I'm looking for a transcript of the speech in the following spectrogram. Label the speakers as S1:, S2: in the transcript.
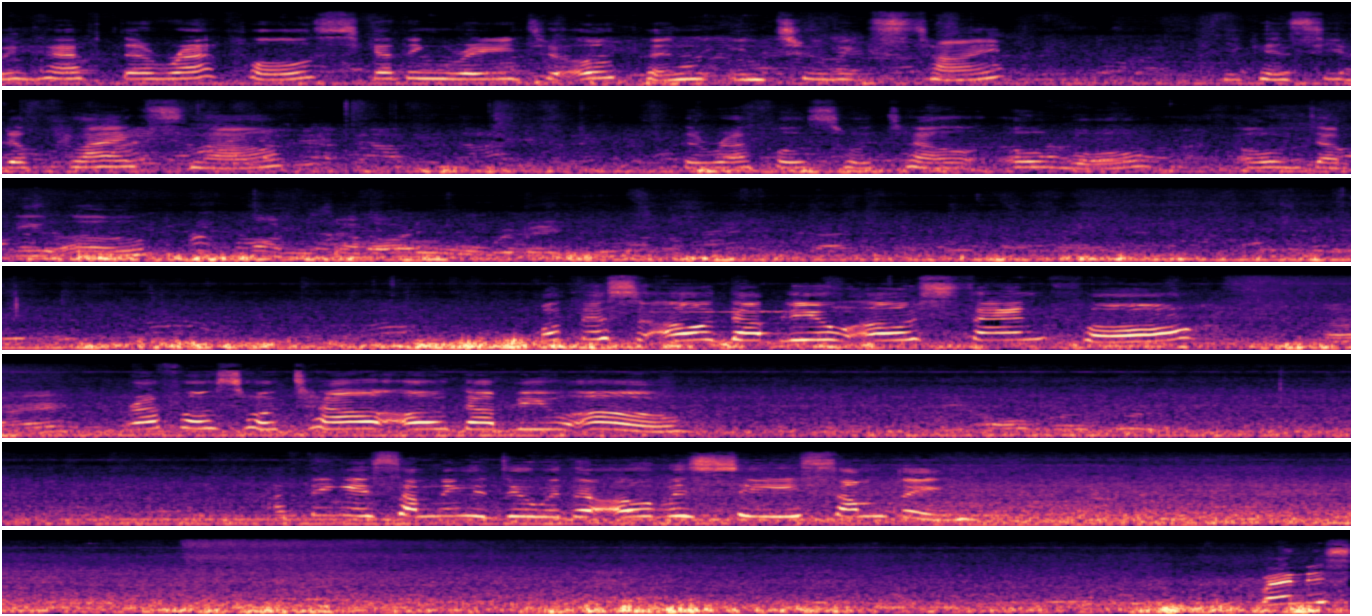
S1: We have the Raffles getting ready to open in two weeks' time. You can see the flags now. The Raffles Hotel Oval, OWO. What does OWO stand for?
S2: Sorry?
S1: Raffles Hotel OWO. I think it's something to do with the overseas something. When is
